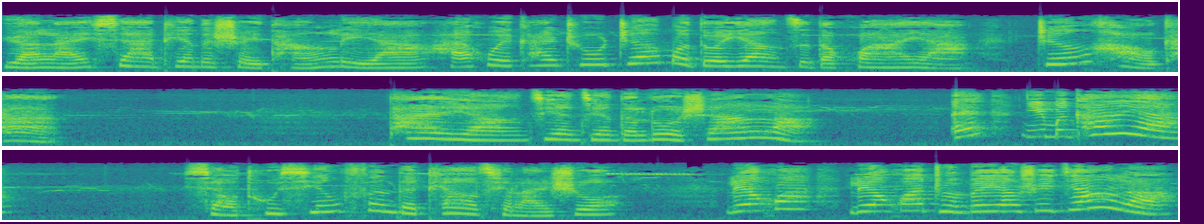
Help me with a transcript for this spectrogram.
原来夏天的水塘里呀，还会开出这么多样子的花呀，真好看。太阳渐渐的落山了，哎，你们看呀！小兔兴奋地跳起来说：“莲花，莲花准备要睡觉了。”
